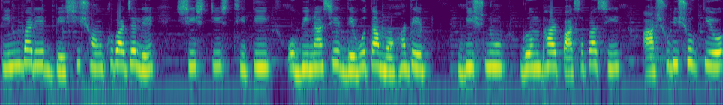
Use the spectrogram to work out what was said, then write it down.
তিনবারের বেশি শঙ্খ বাজালে সৃষ্টি, স্থিতি ও বিনাশের দেবতা মহাদেব, বিষ্ণু, ব্রহ্মার পাশাপাশি আসুরি শক্তিও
